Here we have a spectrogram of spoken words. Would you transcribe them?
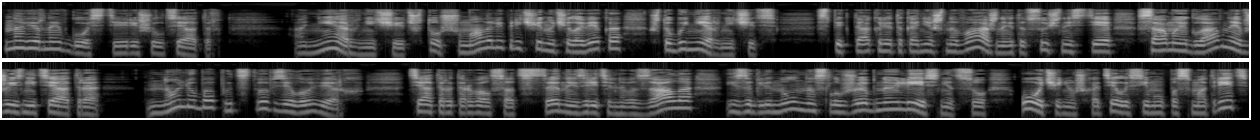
«Наверное, в гости», — решил театр. А нервничает. Что ж, мало ли причин у человека, чтобы нервничать. Спектакль — это, конечно, важно, это, в сущности, самое главное в жизни театра. Но любопытство взяло верх. Театр оторвался от сцены и зрительного зала и заглянул на служебную лестницу. Очень уж хотелось ему посмотреть,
